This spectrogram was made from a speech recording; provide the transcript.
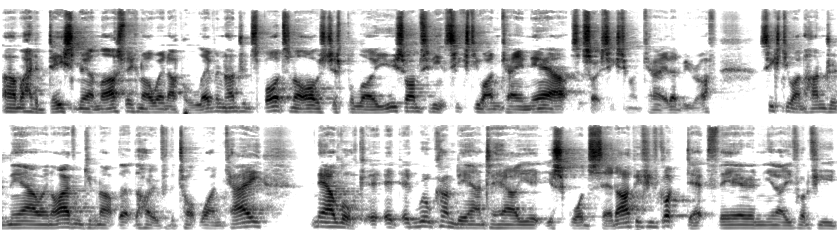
Um, I had a decent round last week and I went up 1,100 spots and I was just below you. So I'm sitting at 61K now. Sorry, 61K. That'd be rough. 6,100 now. And I haven't given up the, the hope for the top 1K. Now, look, it, it will come down to how your, your squad's set up. If you've got depth there and, you know, you've got a few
